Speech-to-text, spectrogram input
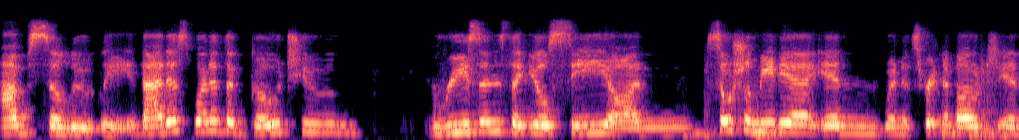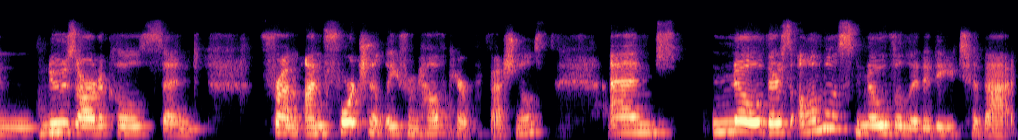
Absolutely. That is one of the go to reasons that you'll see on social media in when it's written about in news articles and from unfortunately from healthcare professionals and no, there's almost no validity to that.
